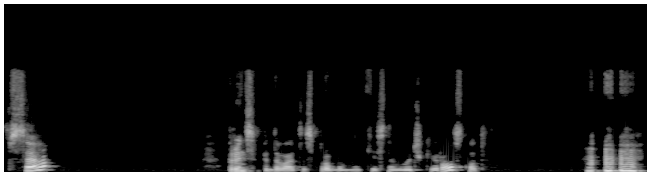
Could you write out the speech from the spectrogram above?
все. В принципі, давайте спробуємо якийсь невеличкий розклад.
